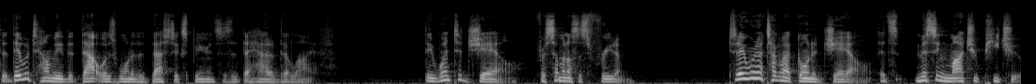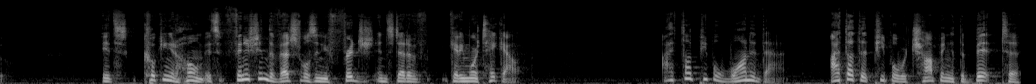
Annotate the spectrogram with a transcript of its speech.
that they would tell me that that was one of the best experiences that they had of their life. They went to jail for someone else's freedom. Today, we're not talking about going to jail. It's missing Machu Picchu. It's cooking at home. It's finishing the vegetables in your fridge instead of getting more takeout. I thought people wanted that. I thought that people were chomping at the bit to,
